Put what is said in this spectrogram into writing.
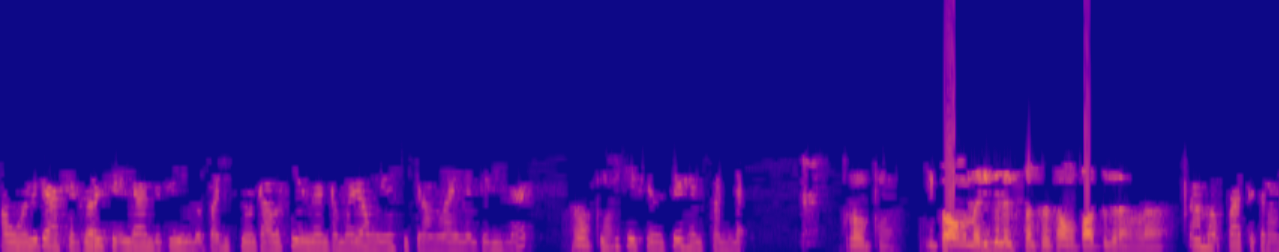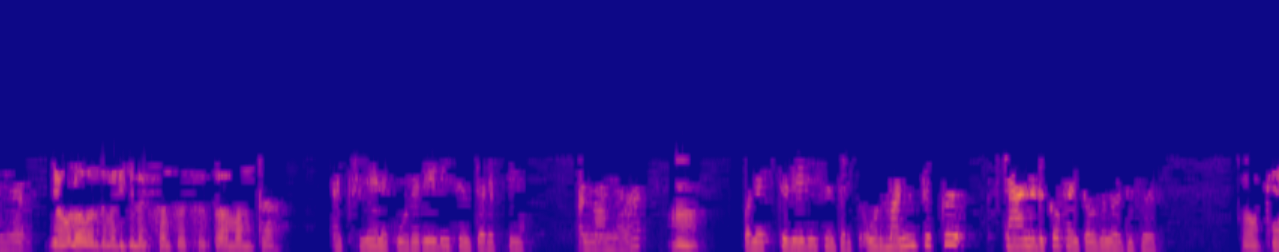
அவங்க வந்துட்டு ஆஸ் அ கேர்ள்ஸ் எல்லாம் வந்துட்டு இவ்வளவு படிக்கணும்ன்ற அவசியம் இல்லைன்ற மாதிரி அவங்க யோசிக்கிறாங்களா என்னன்னு தெரியல. ஓகே. எஜுகேஷனுக்கு ஹெல்ப் பண்ணல. ஓகே. இப்போ அவங்க மெடிக்கல் எக்ஸ்பென்சஸ் அவங்க பாத்துக்கறாங்களா? ஆமா பாத்துக்கிறாங்க. எவ்வளவு வருது medical expenses per month actually எனக்கு ஒரு ரேடியேஷன் தெரப்பி பண்ணாங்க. இப்போ நெக்ஸ்ட் ரேடியேஷன் தெரப்பி ஒரு மந்த்துக்கு ஸ்கேன் எடுக்க ஃபைவ் தௌசண்ட் வருது சார் ஓகே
